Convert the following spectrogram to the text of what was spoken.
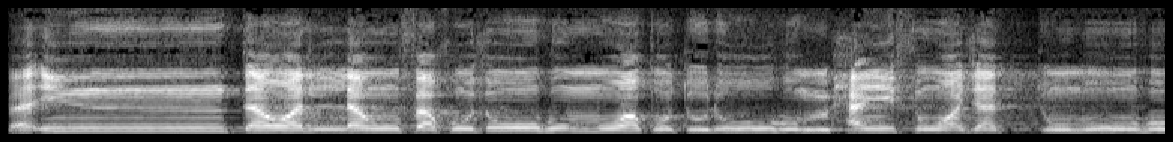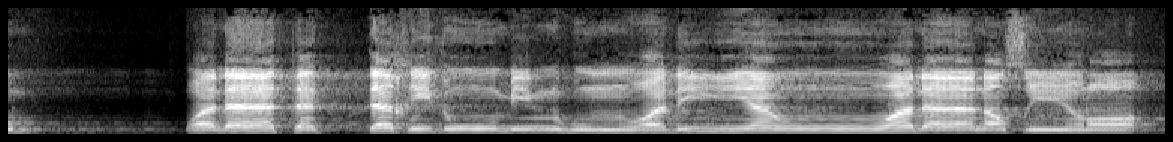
فَإِن تَوَلَّوْا فَخُذُوهُمْ وَاقْتُلُوهُمْ حَيْثُ وَجَدتُّمُوهُمْ وَلَا تَتَّخِذُوا مِنْهُمْ وَلِيًّا وَلَا نَصِيرًا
